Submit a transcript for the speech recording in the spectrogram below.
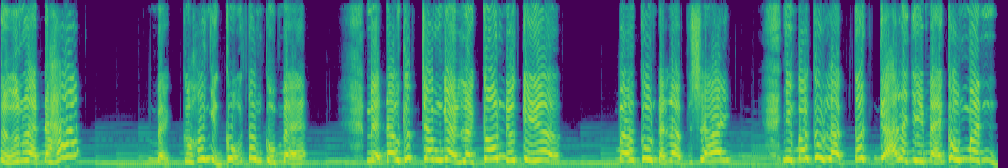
tượng là đá? Mẹ có những khổ tâm của mẹ. Mẹ đau gấp trăm ngàn lần con nữa kìa. Ba con đã làm sai, Nhưng ba con làm tất cả là vì mẹ con mình.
